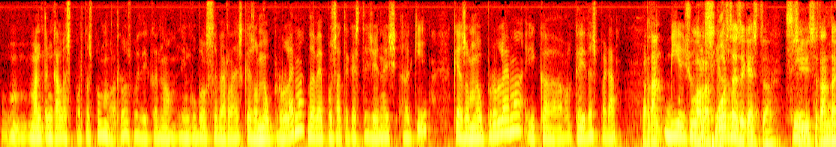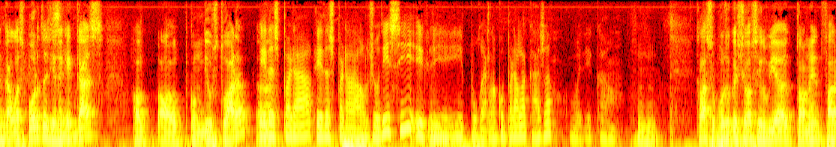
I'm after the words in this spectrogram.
m'han tancat les portes pel morros, vull dir que no, ningú vol saber res, que és el meu problema d'haver posat aquesta gent aquí, que és el meu problema i que, que he d'esperar. Per tant, la resposta és aquesta. Sí. sí se t'han tancat les portes i en sí. aquest cas, el, el, com dius tu ara... Eh... He d'esperar he d'esperar el judici i, mm. i, i poder recuperar la casa. Vull dir que... Mm -hmm. Clar, suposo que això, Sílvia, actualment fa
